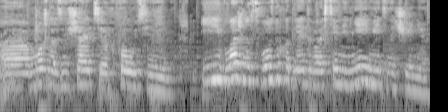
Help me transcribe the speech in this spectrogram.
э, можно размещать в полутени. И влажность воздуха для этого растения не имеет значения.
